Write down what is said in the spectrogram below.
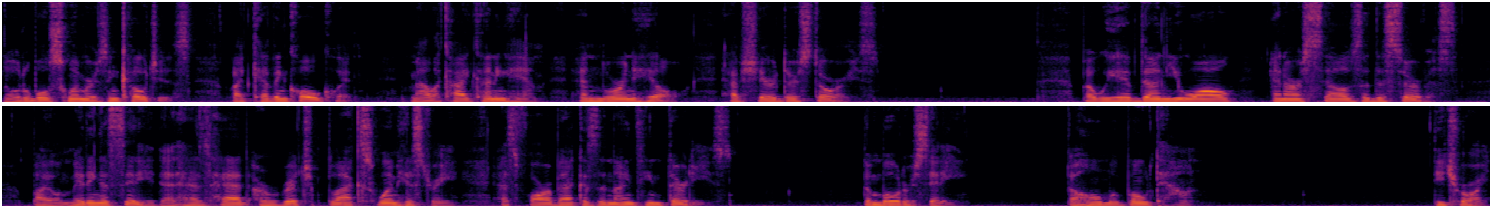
Notable swimmers and coaches like Kevin Colquitt, Malachi Cunningham, and Lauren Hill have shared their stories. But we have done you all and ourselves a disservice by omitting a city that has had a rich black swim history as far back as the 1930s. The Motor City, the home of Motown. Detroit.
